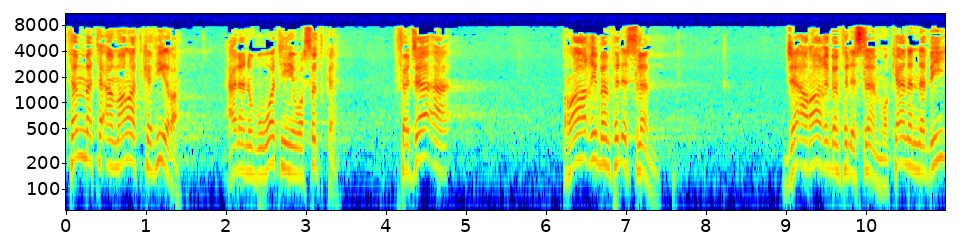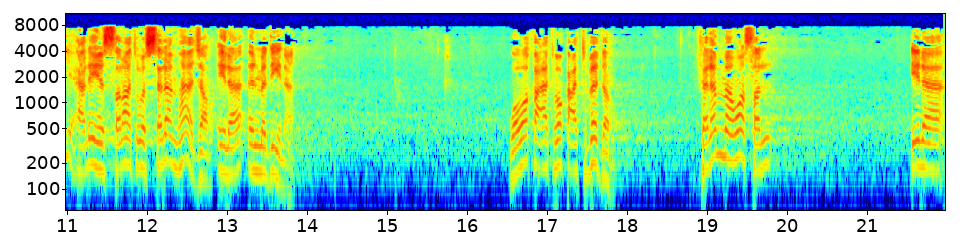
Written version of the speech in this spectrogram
ثمة أمارات كثيرة على نبوته وصدقه فجاء راغبا في الإسلام جاء راغبا في الإسلام وكان النبي عليه الصلاة والسلام هاجر إلى المدينة. ووقعت وقعة بدر. فلما وصل إلى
